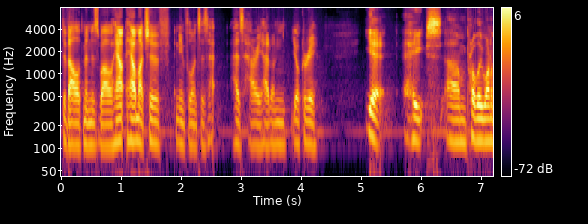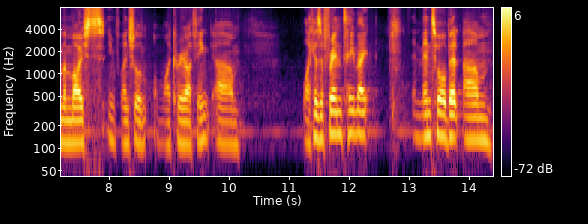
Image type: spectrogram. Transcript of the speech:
development as well. How how much of an influence has, has Harry had on your career? Yeah, heaps. Um, probably one of the most influential on my career, I think. Um, like as a friend, teammate, and mentor. But um,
